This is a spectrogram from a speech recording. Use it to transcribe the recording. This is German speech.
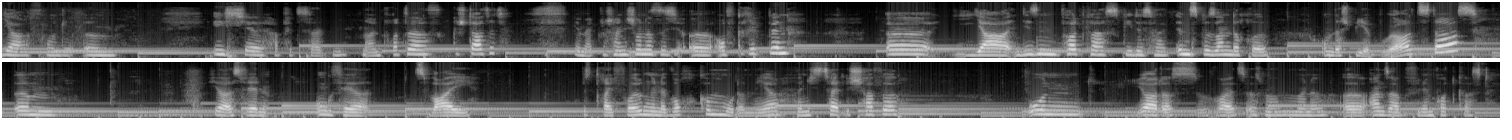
Ja, Freunde, ähm, ich äh, habe jetzt halt einen neuen Podcast gestartet. Ihr merkt wahrscheinlich schon, dass ich äh, aufgeregt bin. Äh, ja, in diesem Podcast geht es halt insbesondere um das Spiel Brawl Stars. Ähm, ja, es werden ungefähr zwei bis drei Folgen in der Woche kommen oder mehr, wenn ich es zeitlich schaffe. Und ja, das war jetzt erstmal meine äh, Ansage für den Podcast.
